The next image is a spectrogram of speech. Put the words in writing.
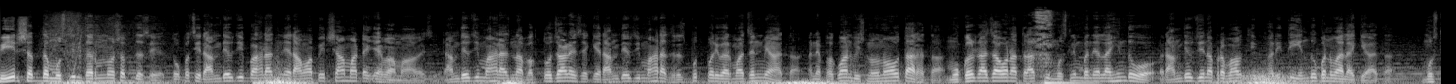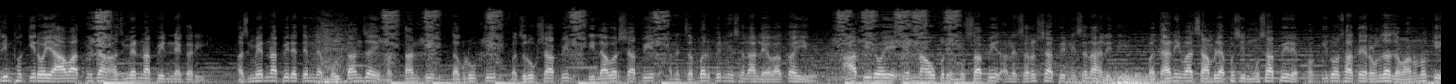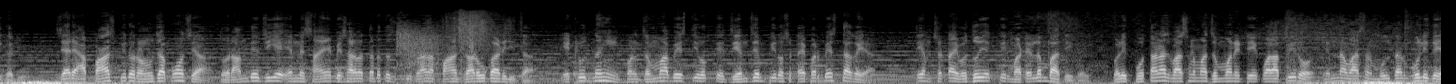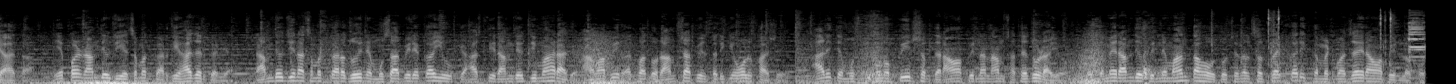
પીર શબ્દ મુસ્લિમ ધર્મનો શબ્દ છે, તો પછી રામદેવજી મહારાજને રામાપીર શા માટે કહેવામાં આવે છે? રામદેવજી મહારાજના ભક્તો જાણે છે કે રામદેવજી મહારાજ રજપૂત પરિવારમાં જન્મ્યા હતા અને ભગવાન વિષ્ણુનો અવતાર હતા. મુઘલ રાજાઓના ત્રાસથી મુસ્લિમ બનેલા હિન્દુઓ રામદેવજીના પ્રભાવથી ફરીથી હિન્દુ બનવા લાગ્યા હતા. મુસ્લિમ ફકીરોએ આ વાતની જાણ અજમેરના પીરને કરી. અજમેરના પીરે તેમને મુલતાન જઈ મસ્તાન પીર, દગડુ પીર, મજરૂક શાહ પીર, દિલાવર પીર અને જબ્બર પીરની સલાહ લેવા કહ્યું. આ પીરોએ એમના ઉપરી મુસાફીર અને સરસ શાહ પીરની સલાહ લીધી. બધાની વાત સાંભળ્યા પછી મુસાફીરે ફકીરો સાથે રણુજા જવાનું નક્કી કર્યું. જ્યારે આ પાંચ પીરો રણુજા પહોંચ્યા, તો રામદેવજીએ એમને સાંયે બેસાડવા તરત જ પીપળાના પાંચ ઝાડ ઉગાડી દીધા. એટલું જ નહીં, પણ જમવા બેસતી વખતે જેમ જેમ પીરો ચટાઈ પર બેસતા ગયા, તેમ ચટાઈ વધુ એક પીર માટે લંબાતી ગઈ. વળી પોતાના જ વાસણમાં જમવાની ટેકવાળા પીરો એમના વાસણ મુલતાન ભૂલી ગયા હતા. એ પણ રામદેવજીએ ચમત્કારથી હાજર કર્યા. રામદેવજીના ચમત્કારો જોઈને મુસાફીરે કહ્યું કે આજથી રામદેવજી મહારાજ રામાપીર અથવા તો રામશા પીર તરીકે ઓળખાશે. આ રીતે મુસ્લિમોનો પીર શબ્દ રામાપીરના નામ સાથે જોડાયો. તમે રામદેવ પીરને માનતા હો તો ચેનલ સબસ્ક્રાઇબ કરી કમેન્ટમાં જય રામાપીર લખો.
